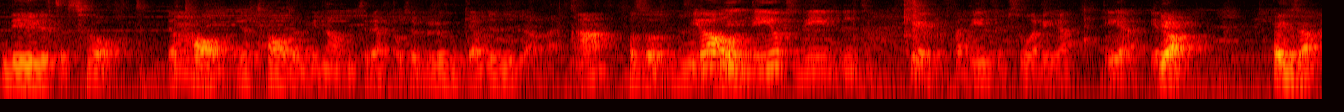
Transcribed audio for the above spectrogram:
det är ju lite svårt. Jag tar, jag tar väl min namn till detta och typ lunkar vidare. Ja. Alltså, ja, och det är också det är lite kul för att det är typ så det är idag. Ja, exakt.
